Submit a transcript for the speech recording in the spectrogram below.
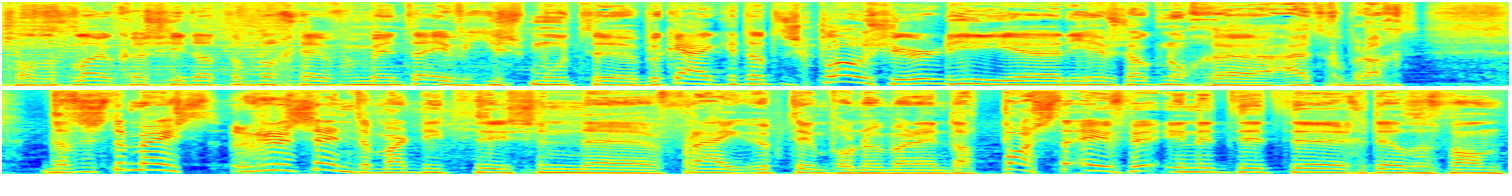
Is altijd leuk als je dat op een gegeven moment eventjes moet eh, bekijken. Dat is Closure, die, eh, die heeft ze ook nog eh, uitgebracht. Dat is de meest recente, maar dit is een vrij uptempo nummer. En dat past even in dit gedeelte van,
